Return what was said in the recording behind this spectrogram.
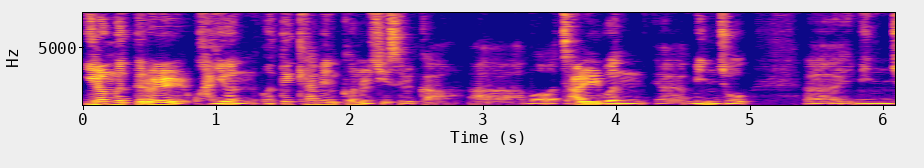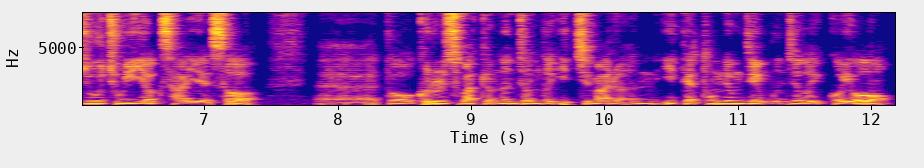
이런 것들을 과연 어떻게 하면 끊을 수 있을까? 아, 뭐 짧은 민주 민주주의 역사에서 또 그럴 수밖에 없는 점도 있지만은 이 대통령제 문제가 있고요.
